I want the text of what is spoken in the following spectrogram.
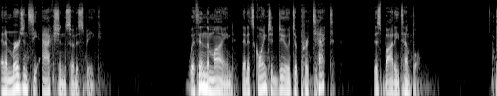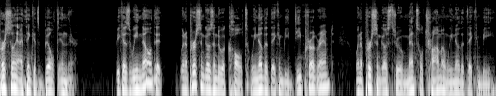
an emergency action, so to speak, within the mind that it's going to do to protect this body temple. Personally, I think it's built in there because we know that when a person goes into a cult, we know that they can be deprogrammed. When a person goes through mental trauma, we know that they can be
